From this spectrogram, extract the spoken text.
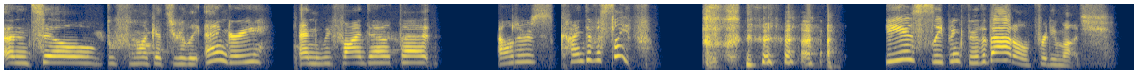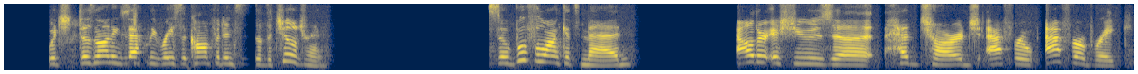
until Buffon gets really angry and we find out that Alder's kind of asleep. He is sleeping through the battle, pretty much, which does not exactly raise the confidences of the children. So Bouffalant gets mad. Alder issues a head charge, Afro Afro break,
